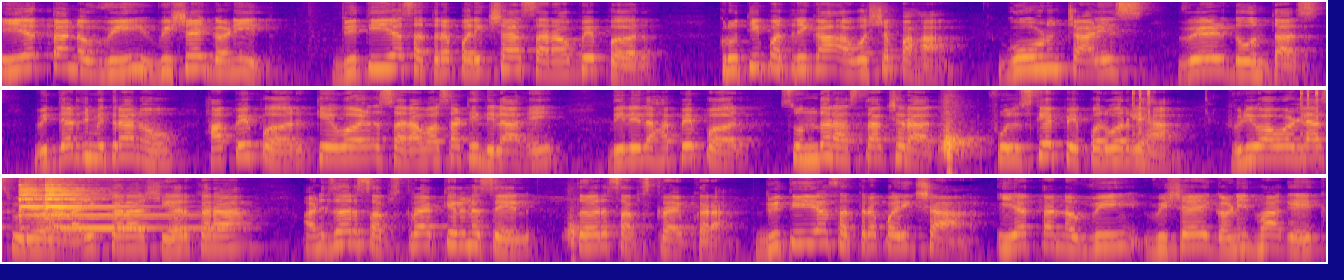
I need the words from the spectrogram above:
इयत्ता नववी विषय गणित द्वितीय सत्र परीक्षा सराव पेपर कृतीपत्रिका अवश्य पहा. गुण चाळीस वेळ दोन तास. विद्यार्थी मित्रांनो हा पेपर केवळ सरावासाठी दिला आहे. दिलेला हा पेपर सुंदर हस्ताक्षरात फुलस्केप पेपरवर लिहा. व्हिडिओ आवडल्यास व्हिडिओला लाईक करा शेअर करा आणि जर सबस्क्राईब केले नसेल तर सबस्क्राईब करा. द्वितीय सत्र परीक्षा इयत्ता नववी विषय गणित भाग एक.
